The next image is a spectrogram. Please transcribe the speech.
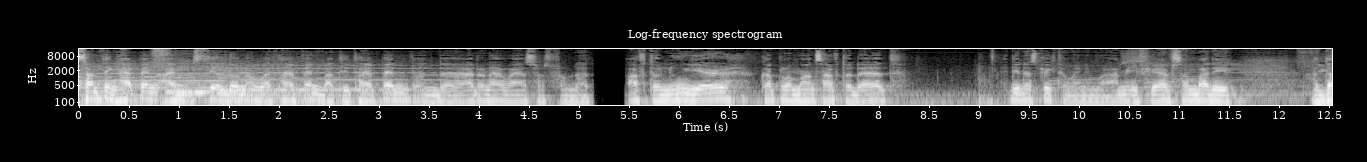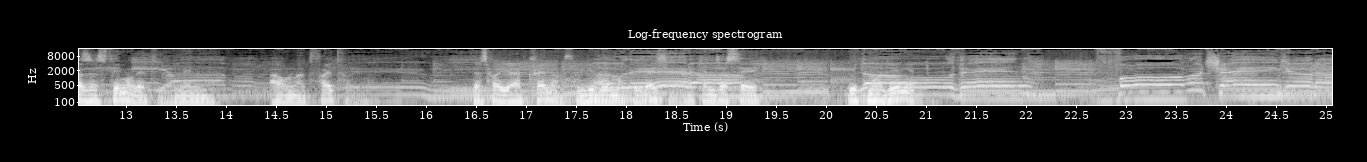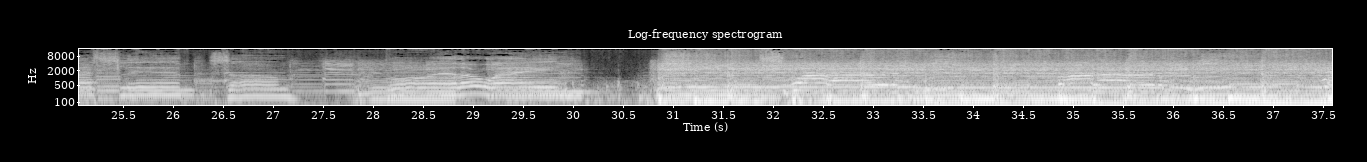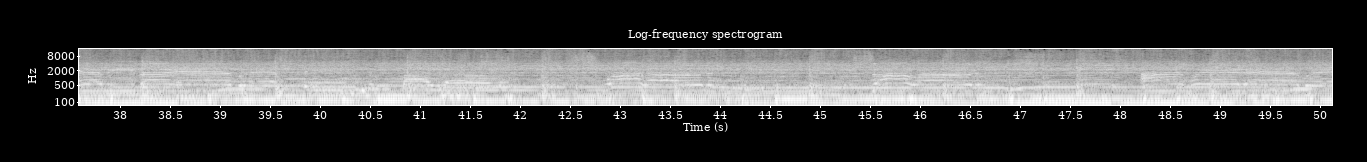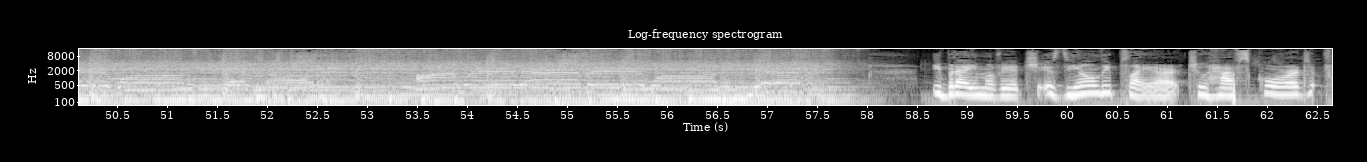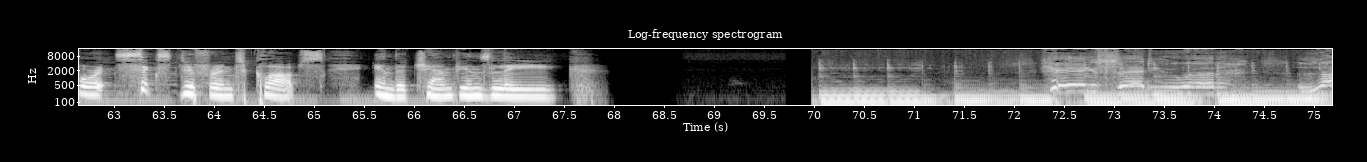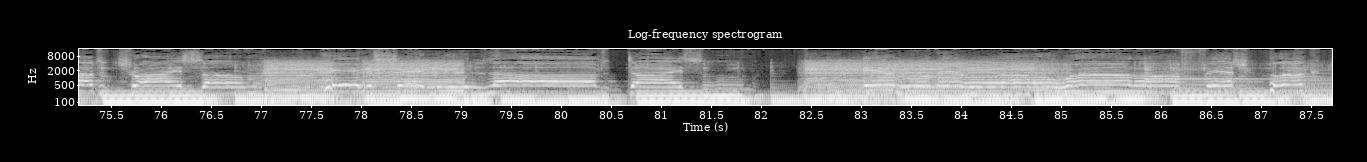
Something happened. I still don't know what happened, but it happened, and uh, I don't have answers from that. After New Year, a couple of months after that, he didn't speak to me anymore. I mean, if you have somebody that doesn't stimulate you, I mean, I will not fight for you. That's why you have trainers who give you motivation. I can just say, with Then for a change and I slip some Ibrahimovic is the only player to have scored for six different clubs in the Champions League. Hey, you said you would love to try some. Hey, you said you would love to die some. In the middle of the world on a fish hook.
